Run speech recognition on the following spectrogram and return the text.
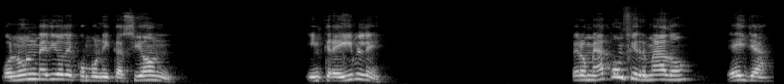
con un medio de comunicación increíble. Pero me ha confirmado ella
